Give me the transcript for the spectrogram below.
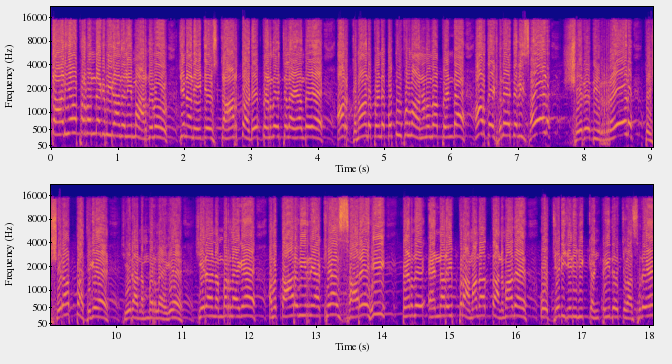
ਤਾੜੀਆਂ ਪ੍ਰਬੰਧਕ ਵੀਰਾਂ ਦੇ ਲਈ ਮਾਰ ਦੇਵੋ, ਜਿਨ੍ਹਾਂ ਨੇ ਏਡੇ ਸਟਾਰ ਤੁਹਾਡੇ ਪਿੰਡ ਦੇ ਚਲਾ ਜਾਂਦੇ ਆ। ਔਰ ਗਵਾਂਡ ਪਿੰਡ, ਬੱਬੂ ਭਲਵਾਨ ਉਹਨਾਂ ਦਾ ਪਿੰਡ ਹੈ ਔਰ ਦੇਖਦੇ ਤੇਰੀ ਸਾਈਡ, ਸ਼ੇਰੇ ਦੀ ਰੇਡ ਤੇ ਸ਼ੇਰਾ ਭੱਜ ਗਿਆ ਸ਼ੇਰਾ ਨੰਬਰ ਲੈ ਗਿਆ ਸ਼ੇਰਾ ਨੰਬਰ ਲੈ ਗਿਆ ਅਵਤਾਰ ਵੀਰ ਨੇ ਆਖਿਆ, ਸਾਰੇ ਹੀ ਪਿੰਡ ਦੇ ਐਨਆਰਆਈ ਭਰਾਵਾਂ ਦਾ ਧੰਨਵਾਦ ਹੈ। ਉਹ ਜਿਹੜੀ ਜਿਹੜੀ ਵੀ ਕੰਟਰੀ ਦੇ ਵਿੱਚ ਵਸਦੇ ਆ,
